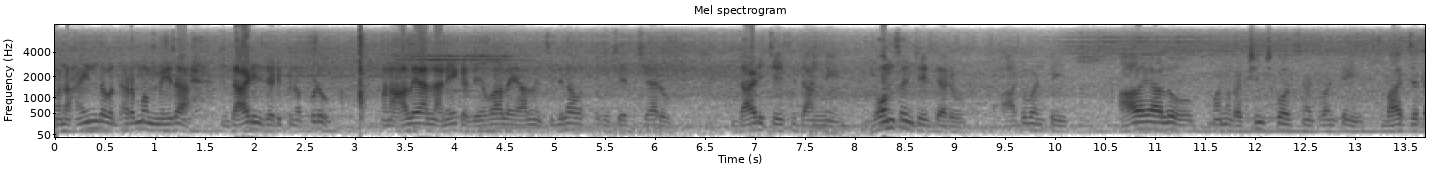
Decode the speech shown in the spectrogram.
మన హైందవ ధర్మం మీద దాడి జరిపినప్పుడు మన ఆలయాలను అనేక దేవాలయాలను శిథిలావస్థకు చేర్చారు. దాడి చేసి దాన్ని ధ్వంసం చేశారు. అటువంటి ఆలయాలు మనం రక్షించుకోవాల్సినటువంటి బాధ్యత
